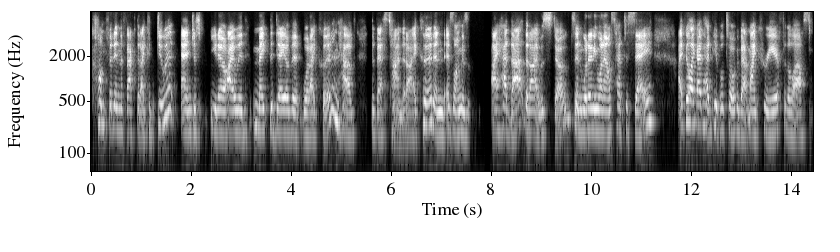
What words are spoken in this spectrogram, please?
confident in the fact that I could do it and just, you know, I would make the day of it what I could and have the best time that I could. And as long as I had that, that I was stoked, and what anyone else had to say. I feel like I've had people talk about my career for the last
